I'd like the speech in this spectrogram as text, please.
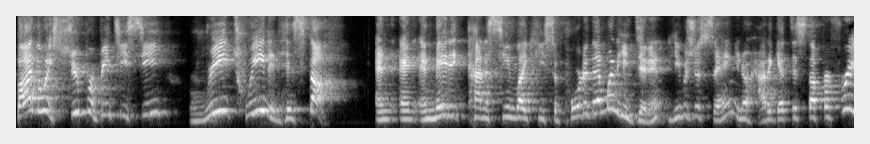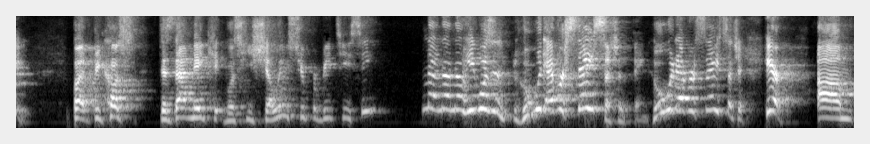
By the way, Super BTC retweeted his stuff and, and, and made it kind of seem like he supported them when he didn't. He was just saying, you know, how to get this stuff for free. But because does that make it, was he shilling Super BTC? No, no, no, he wasn't. Who would ever say such a thing? Who would ever say such a here? Um,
